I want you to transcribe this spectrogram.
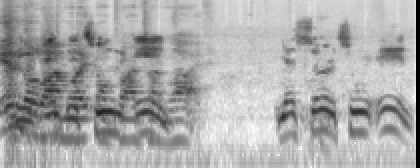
In the limelight on Primetime in. Live. Yes, sir. Tune in.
